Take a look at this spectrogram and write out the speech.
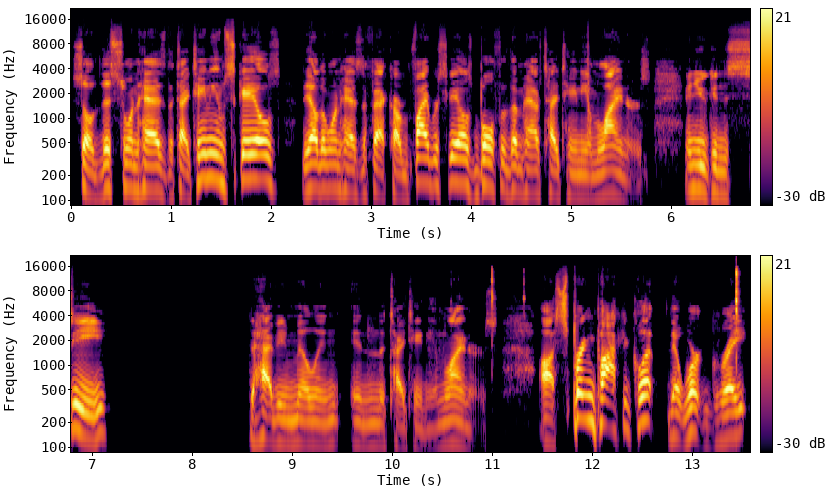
So this one has the titanium scales, the other one has the fat carbon fiber scales. Both of them have titanium liners. And you can see the heavy milling in the titanium liners. Uh, spring pocket clip that work great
